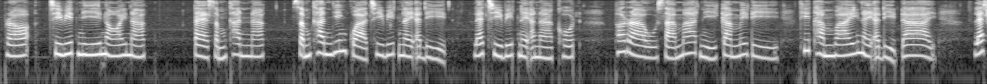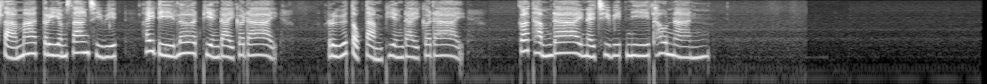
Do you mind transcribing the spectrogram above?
เพราะชีวิตนี้น้อยนัก แต่สำคัญนักสำคัญยิ่งกว่าชีวิตในอดีต และชีวิตในอนาคต เพราะเราสามารถหนีกรรมไม่ดีที่ทำไว้ในอดีตได้ และสามารถเตรียมสร้างชีวิตให้ดีเลิศเพียงใดก็ได้ หรือตกต่ำเพียงใดก็ได้ ก็ทำได้ในชีวิตนี้เท่านั้น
